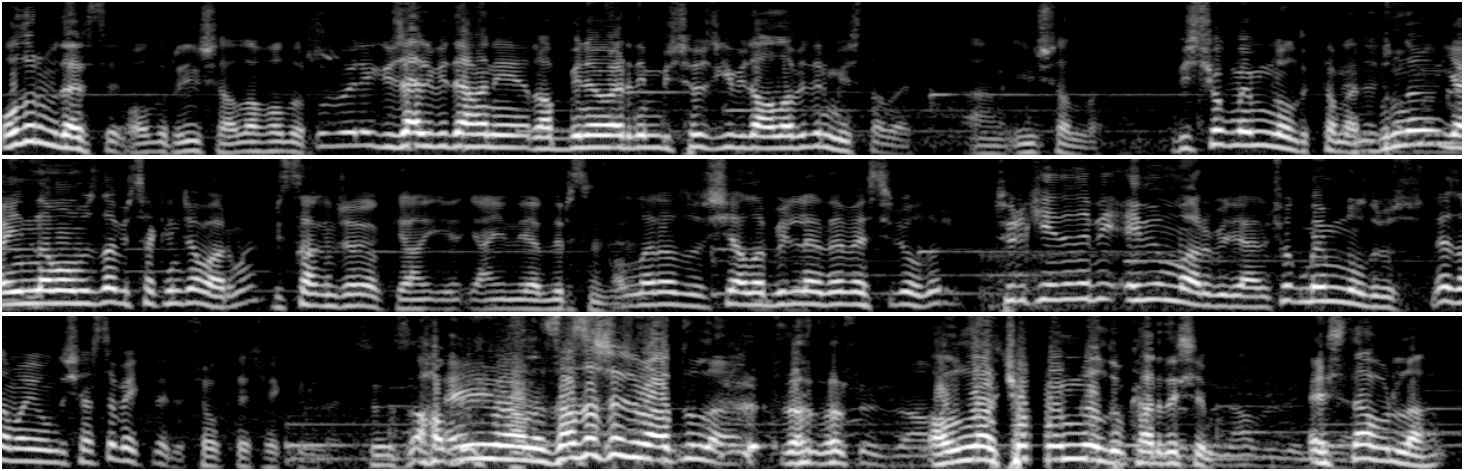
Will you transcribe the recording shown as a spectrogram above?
Olur mu dersin? Olur inşallah olur. Bu böyle güzel bir de hani Rabbine verdiğin bir söz gibi de alabilir miyiz Tamer? Amin, İnşallah. Biz çok memnun olduk Tamer. Ben de çok Bunu memnun yayınlamamızda bir sakınca var mı? Bir sakınca yok yani yayınlayabilirsiniz. Yani. Allah razı olsun. İnşallah birilerine de vesile olur. Türkiye'de de bir evim var bir yani. Çok memnun oluruz. Ne zaman yolun düşerse bekleriz. Çok teşekkürler. Söz abi. Eyvallah. Zaza sözü mü Abdullah? Zaza söz abi. Allah çok memnun oldum kardeşim. Abi beni ya. Estağfurullah.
